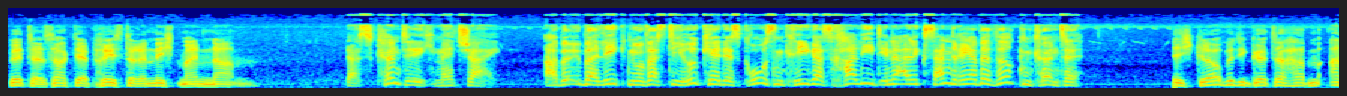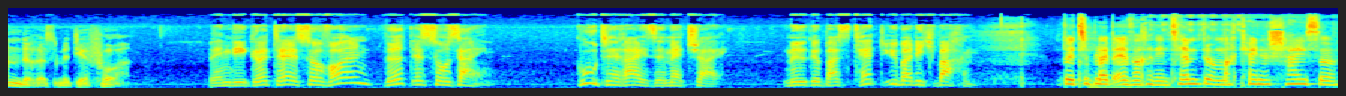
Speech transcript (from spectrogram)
bitte sag der Priesterin nicht meinen Namen. Das könnte ich, Medjay. Aber überleg nur, was die Rückkehr des großen Kriegers Khalid in Alexandria bewirken könnte. Ich glaube, die Götter haben anderes mit dir vor. Wenn die Götter es so wollen, wird es so sein. Gute Reise, Medjay. Möge Bastet über dich wachen. Bitte bleib einfach in den Tempel und mach keine Scheiße.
